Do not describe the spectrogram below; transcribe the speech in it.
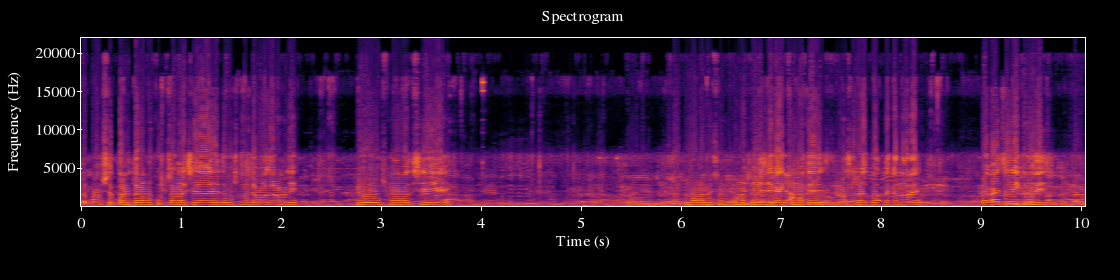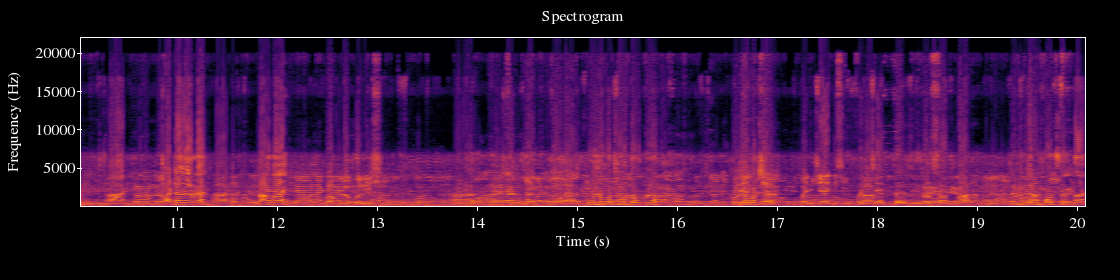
तर पाहू शकता मित्रांनो खूप चांगल्या शेळ्या आहेत उस्माच्या बाजारामध्ये. प्युअर उस्मानाबादी शेळी आहे. तर तुम्हाला मी संपूर्ण शेळीची काय किंमत आहे तुम्हाला सांगण्याचा प्रयत्न करणार आहे. बरं काय सांगली किंमत याची. आठ. आठ हजार का. नाव काय? बबलू फरीश फोन नंबर सांगतो तुझा? फोन नंबर सांग. पंच्याऐंशी पंच्याहत्तर झिरो सात बारा. तर मित्रांनो पाहू शकता.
